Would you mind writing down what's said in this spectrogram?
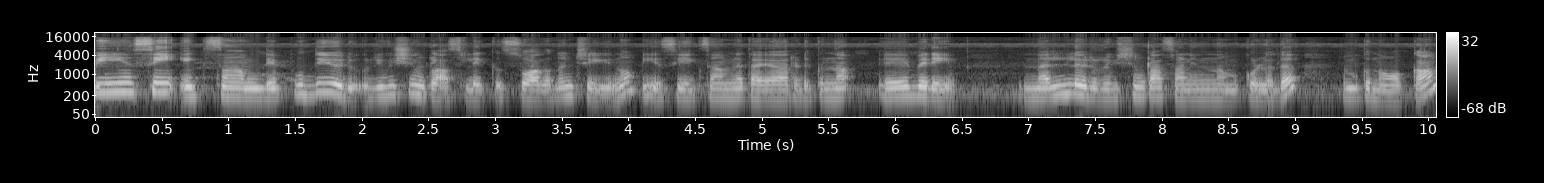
പി എസ് സി എക്സാമിന്റെ പുതിയൊരു റിവിഷൻ ക്ലാസ്സിലേക്ക് സ്വാഗതം ചെയ്യുന്നു. പി എസ് സി എക്സാമിന് തയ്യാറെടുക്കുന്ന ഏവരെയും നല്ലൊരു റിവിഷൻ ക്ലാസ്സാണ് ഇന്ന് നമുക്കുള്ളത്. നമുക്ക് നോക്കാം.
